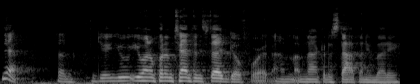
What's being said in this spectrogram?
Yeah, so you you, you want to put him tenth instead? Go for it. I'm, I'm not going to stop anybody.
